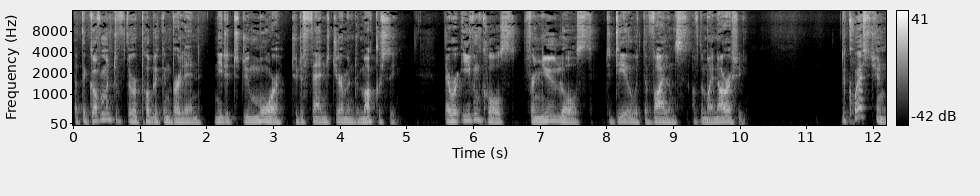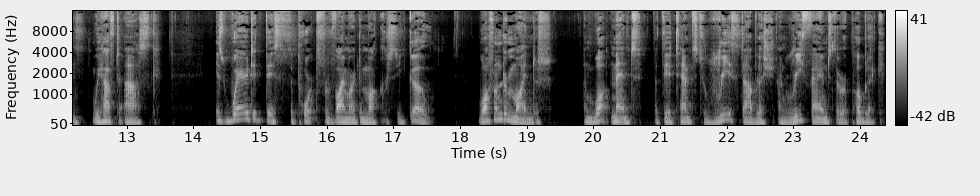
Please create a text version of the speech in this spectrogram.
that the government of the Republic in Berlin needed to do more to defend German democracy. There were even calls for new laws to deal with the violence of the minority. The question we have to ask is where did this support for Weimar democracy go? What undermined it, and what meant that the attempts to re establish and refound the Republic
